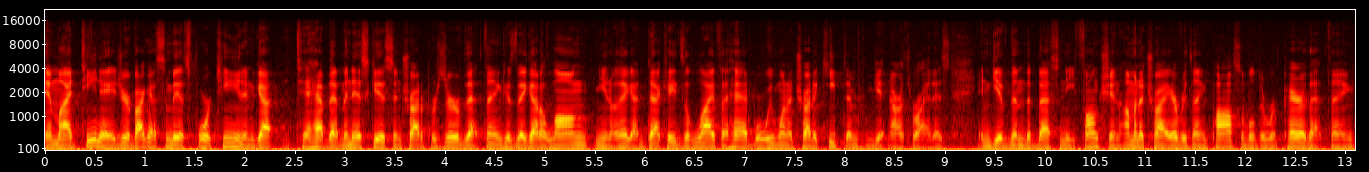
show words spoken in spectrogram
in my teenager, if I got somebody that's 14 and got to have that meniscus and try to preserve that thing because they got a long, you know, they got decades of life ahead where we want to try to keep them from getting arthritis and give them the best knee function, I'm going to try everything possible to repair that thing.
